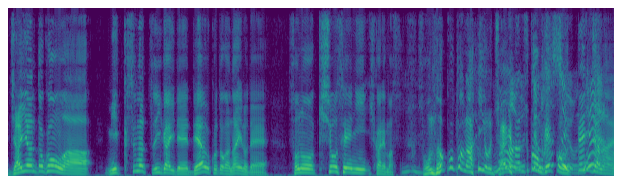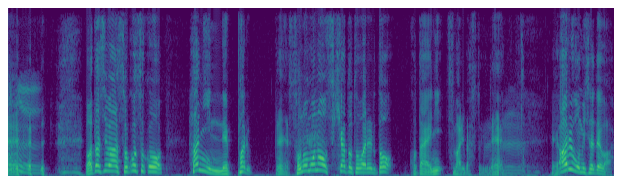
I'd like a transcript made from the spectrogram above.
ジャイアントコーンはミックスナッツ以外で出会うことがないのでその希少性に惹かれます、そんなことないよ。ジャイアントコーン結構売ってんじゃない、まあ売ってますよね。私はそこそこ歯に熱張る、ね、そのものを好きかと問われると答えに詰まりますというね、えあるお店では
